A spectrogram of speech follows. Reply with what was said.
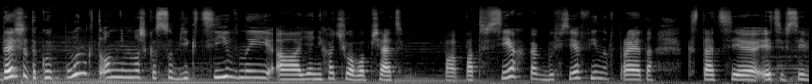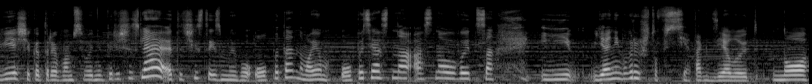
Дальше такой пункт, он немножко субъективный, а, я не хочу обобщать под всех, как бы всех финнов про это. Кстати, эти все вещи, которые я вам сегодня перечисляю, это чисто из моего опыта, на моем опыте основ основывается, и я не говорю, что все так делают, но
